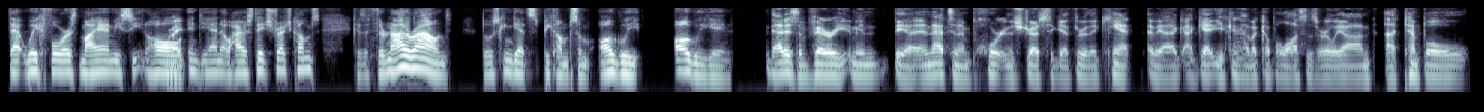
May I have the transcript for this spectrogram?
that Wake Forest, Miami, Seton Hall, Right. Indiana, Ohio State stretch comes. Because if they're not around, those can get become some ugly, ugly game. That is a very, I mean, yeah, and that's an important stretch to get through. They can't. I mean, I, I get you can have a couple losses early on. Uh, Temple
